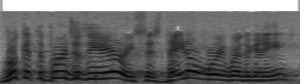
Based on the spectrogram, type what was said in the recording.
Look at the birds of the air. He says, they don't worry where they're going to eat.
